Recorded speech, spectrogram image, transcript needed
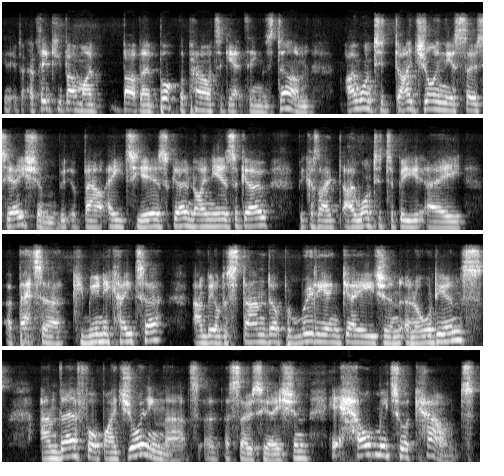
if I'm thinking about my about their book, The Power to Get Things Done. I wanted I joined the association about eight years ago, nine years ago, because I, I wanted to be a, a better communicator and be able to stand up and really engage an, an audience. And therefore, by joining that uh, association, it held me to account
